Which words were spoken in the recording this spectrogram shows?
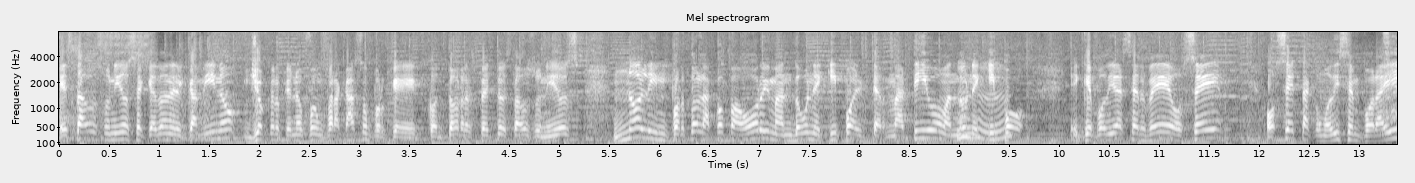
Estados Unidos se quedó en el camino. Yo creo que no fue un fracaso porque, con todo respeto, Estados Unidos no le importó la Copa Oro y mandó un equipo alternativo, mandó un equipo que podía ser B o C o Z, como dicen por ahí.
